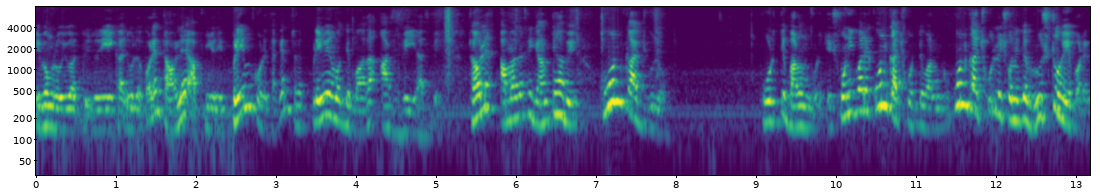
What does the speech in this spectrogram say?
এবং রবিবার যদি এই কাজগুলো করেন, তাহলে আপনি যদি প্রেম করে থাকেন, তাহলে প্রেমের মধ্যে বাধা আসবেই আসবে। তাহলে আমাদেরকে জানতে হবে কোন কাজগুলো করতে বারণ করেছে। শনিবারে কোন কাজ করতে বারণ কোন কাজ করলে শনিদেব রুষ্ট হয়ে পড়েন?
